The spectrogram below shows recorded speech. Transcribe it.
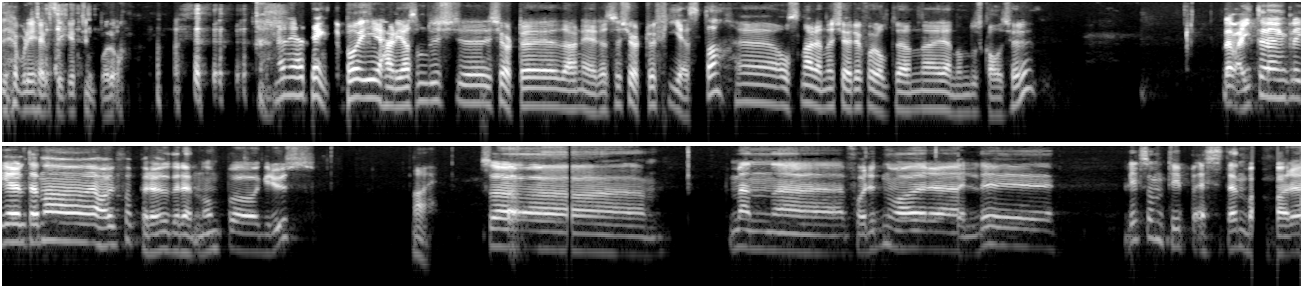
det blir helt sikkert kjempemoro. Men jeg tenkte på i helga som du kjørte der nede, så kjørte du Fiesta. Eh, Åssen er den å kjøre i forhold til den eh, du skal kjøre? Det veit jeg egentlig ikke helt ennå. Jeg har jo ikke fått prøvd Rennom på grus. Nei. Så Men øh, Forden var øh, veldig Litt sånn type S-en, bare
